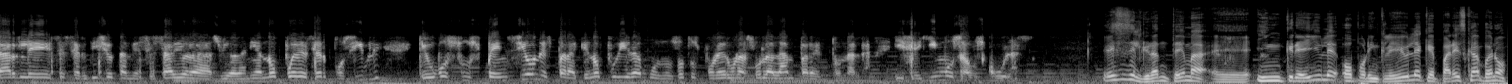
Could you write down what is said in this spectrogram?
darle ese servicio tan necesario a la ciudadanía. No puede ser posible que hubo suspensiones para que no pudiéramos nosotros poner una sola lámpara en Tonala y seguimos a oscuras. Ese es el gran tema, eh, increíble o por increíble que parezca, bueno,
